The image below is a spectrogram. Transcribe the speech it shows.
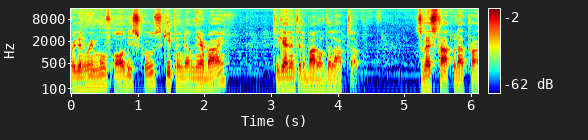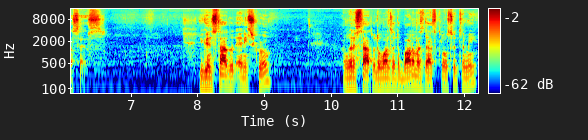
We're going to remove all these screws, keeping them nearby to get into the bottom of the laptop. So let's start with that process. You can start with any screw. I'm going to start with the ones at the bottom as that's closer to me.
